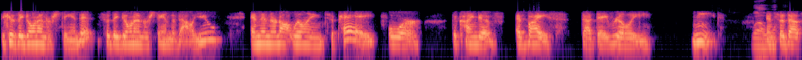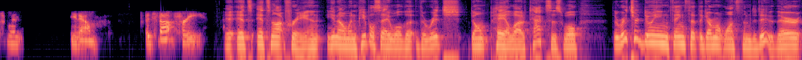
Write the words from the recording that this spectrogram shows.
because they don't understand it, so they don't understand the value, and then they're not willing to pay for the kind of advice that they really need. Well, and so that's when you know it's not free. It's it's not free, and you know when people say, "Well, the the rich don't pay a lot of taxes," well the rich are doing things that the government wants them to do. They're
